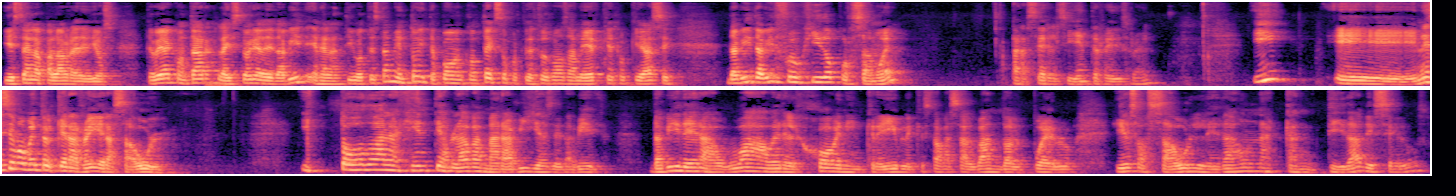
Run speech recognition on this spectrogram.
y está en la palabra de Dios. Te voy a contar la historia de David en el Antiguo Testamento y te pongo en contexto porque después vamos a leer qué es lo que hace David. David fue ungido por Samuel para ser el siguiente rey de Israel. Y eh, en ese momento el que era rey era Saúl. Toda la gente hablaba maravillas de David. David era, wow, era el joven increíble que estaba salvando al pueblo. Y eso a Saúl le da una cantidad de celos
